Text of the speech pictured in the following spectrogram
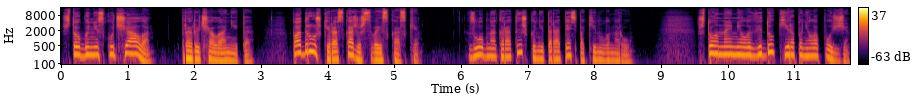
«Чтобы не скучала», — прорычала Анита. «Подружке расскажешь свои сказки». Злобная коротышка, не торопясь, покинула нору. Что она имела в виду, Кира поняла позже.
